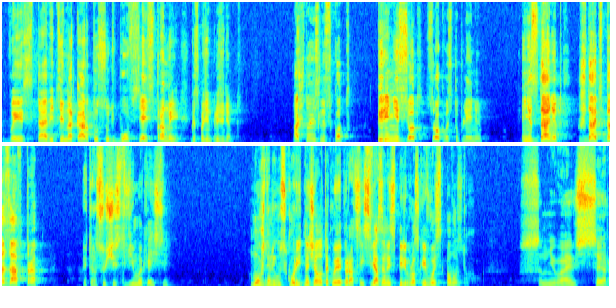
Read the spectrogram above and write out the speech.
Вы ставите на карту судьбу всей страны, господин президент. А что, если Скотт перенесет срок выступления и не станет ждать до завтра? Это осуществимо, Кейси? Можно ли ускорить начало такой операции, связанной с переброской войск по воздуху? Сомневаюсь, сэр.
